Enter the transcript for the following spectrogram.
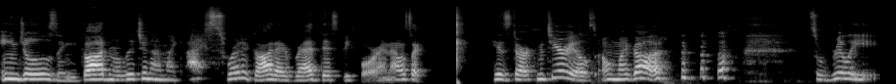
angels and God and religion, I'm like, I swear to God, I read this before, and I was like, His Dark Materials. Oh my God. It's really,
